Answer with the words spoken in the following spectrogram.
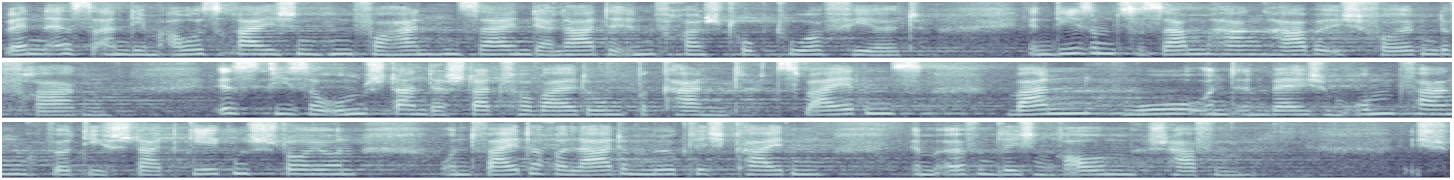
wenn es an dem ausreichenden Vorhandensein der Ladeinfrastruktur fehlt. In diesem Zusammenhang habe ich folgende Fragen. Ist dieser Umstand der Stadtverwaltung bekannt? Zweitens, wann, wo und in welchem Umfang wird die Stadt gegensteuern und weitere Lademöglichkeiten im öffentlichen Raum schaffen? Ich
